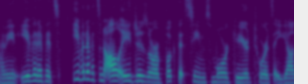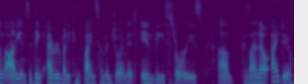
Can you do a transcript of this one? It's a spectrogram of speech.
i mean even if it's even if it's an all ages or a book that seems more geared towards a young audience i think everybody can find some enjoyment in these stories because i know i do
